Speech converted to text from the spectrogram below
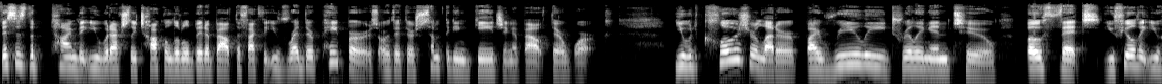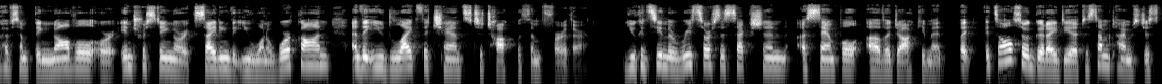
This is the time that you would actually talk a little bit about the fact that you've read their papers or that there's something engaging about their work you would close your letter by really drilling into both that you feel that you have something novel or interesting or exciting that you want to work on, and that you'd like the chance to talk with them further. You can see in the resources section a sample of a document, but it's also a good idea to sometimes just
